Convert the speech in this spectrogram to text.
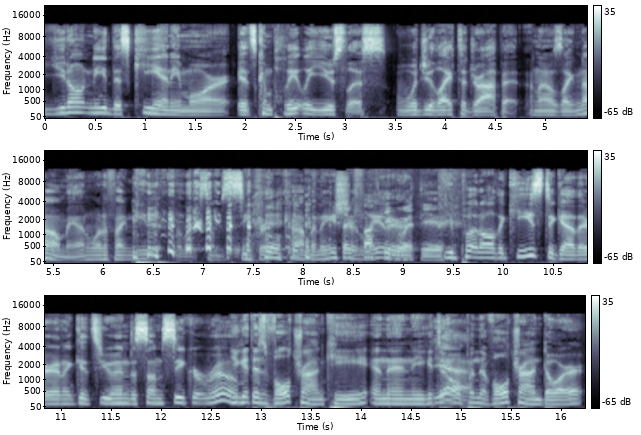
You don't need this key anymore. It's completely useless. Would you like to drop it? And I was like, "No, man. What if I need it for like some secret combination They're fucking later?" with you. you put all the keys together and it gets you into some secret room. You get this Voltron key, and then you get to open the Voltron door.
